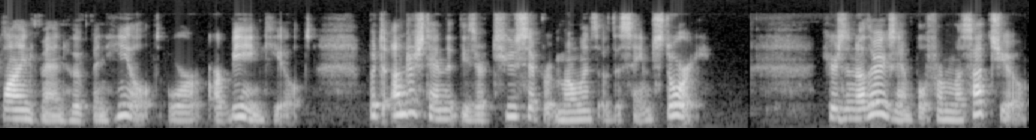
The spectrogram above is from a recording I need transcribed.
blind men who have been healed or are being healed, but to understand that these are two separate moments of the same story. Here's another example from Masaccio,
